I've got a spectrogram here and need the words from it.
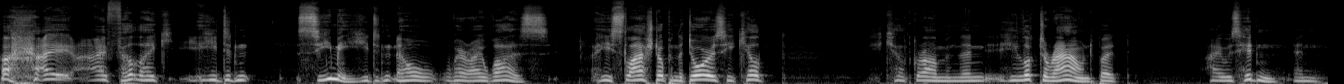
I I felt like he didn't see me. He didn't know where I was. He slashed open the doors. He killed he killed Grum and then he looked around, but I was hidden and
